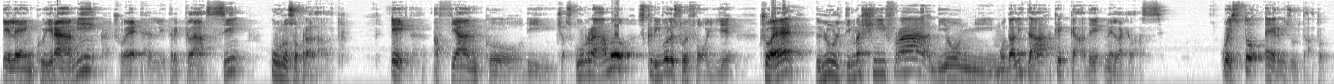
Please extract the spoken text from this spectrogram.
Elenco i rami, cioè le tre classi, uno sopra l'altro e a fianco di ciascun ramo scrivo le sue foglie, cioè l'ultima cifra di ogni modalità che cade nella classe. Questo è il risultato.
